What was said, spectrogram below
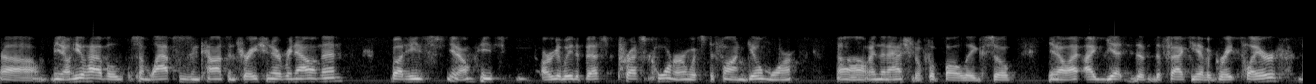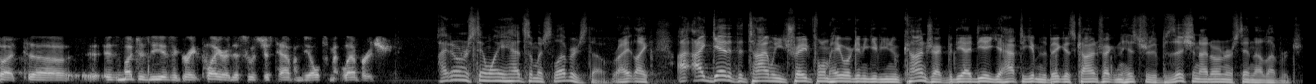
Um, you know, he'll have a, some lapses in concentration every now and then, but he's, you know, he's arguably the best press corner with Stephon Gilmore uh, in the National Football League. So, you know, I, I get the, the fact you have a great player, but uh, as much as he is a great player, this was just having the ultimate leverage. I don't understand why he had so much leverage, though, right? Like, I, I get at the time when you trade for him, hey, we're going to give you a new contract, but the idea you have to give him the biggest contract in the history of the position, I don't understand that leverage.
